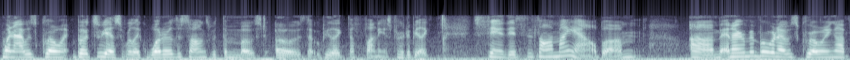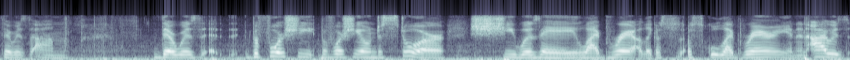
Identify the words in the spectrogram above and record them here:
when I was growing, but so yes, we're like, what are the songs with the most O's? That would be like the funniest for her to be like, so this is on my album. Um, and I remember when I was growing up, there was, um, there was before she before she owned a store she was a librarian like a, a, school librarian and i was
